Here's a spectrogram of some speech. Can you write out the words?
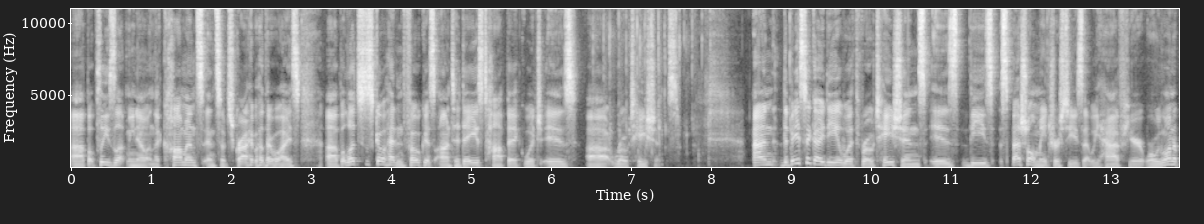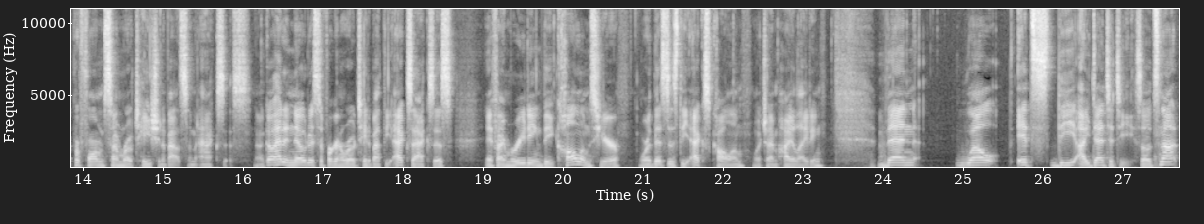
Uh, but please let me know in the comments and subscribe otherwise. Uh, but let's just go ahead and focus on today's topic, which is uh, rotations. And the basic idea with rotations is these special matrices that we have here where we want to perform some rotation about some axis. Now go ahead and notice if we're going to rotate about the x-axis, if I'm reading the columns here, where this is the x column, which I'm highlighting, then, well, it's the identity. So it's not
